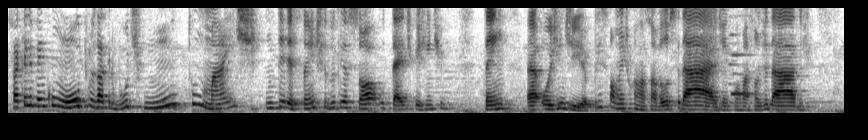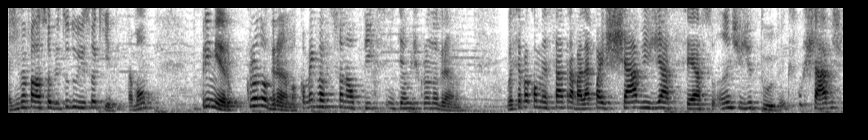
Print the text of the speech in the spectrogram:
Só que ele vem com outros atributos muito mais interessantes do que só o TED que a gente tem é, hoje em dia, principalmente com relação à velocidade, à informação de dados. A gente vai falar sobre tudo isso aqui, tá bom? Primeiro, cronograma. Como é que vai funcionar o Pix em termos de cronograma? Você vai começar a trabalhar com as chaves de acesso antes de tudo, que são chaves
